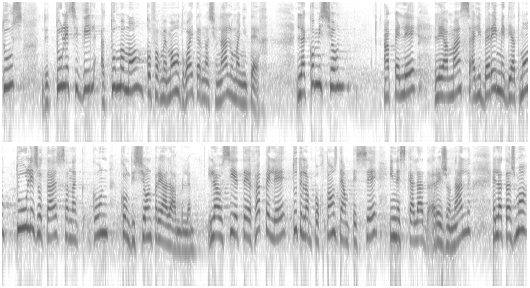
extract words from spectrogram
tous, de tous les civils, à tout moment, conformément au droit international humanitaire. La Commission a appelé les Hamas à libérer immédiatement tous les otages sans aucune condition préalable. Il a aussi été rappelé toute l'importance d'empêcher une escalade régionale et l'attachement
